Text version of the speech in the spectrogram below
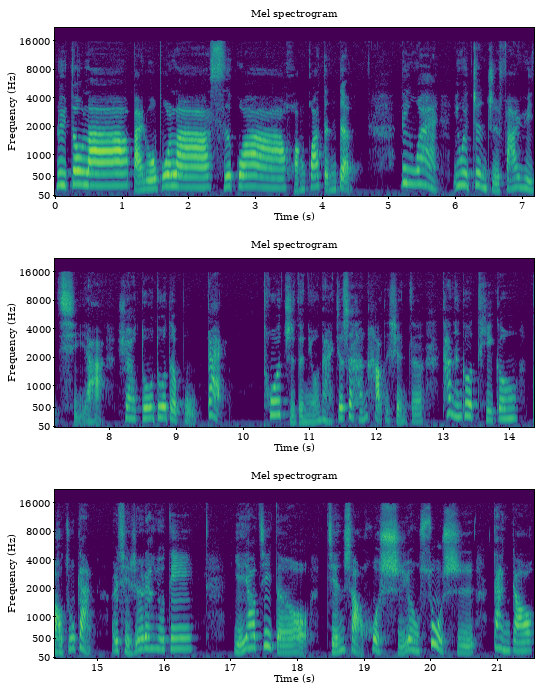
绿豆啦、白萝卜啦、丝瓜啊、黄瓜等等。另外，因为正值发育期呀，需要多多的补钙，脱脂的牛奶就是很好的选择。它能够提供饱足感，而且热量又低。也要记得哦，减少或食用素食。蛋糕、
